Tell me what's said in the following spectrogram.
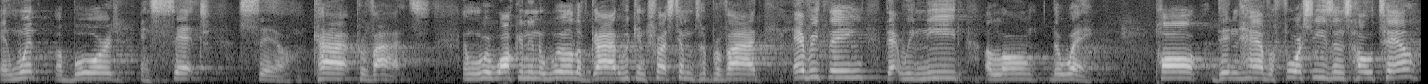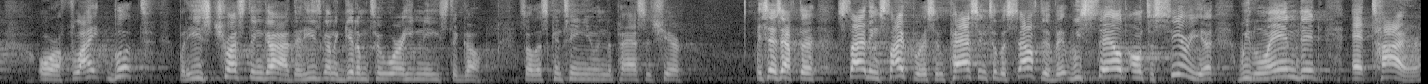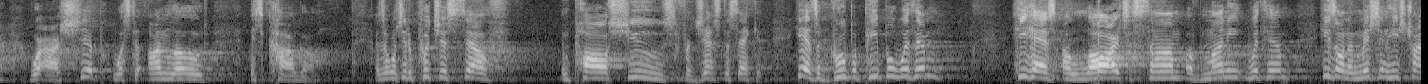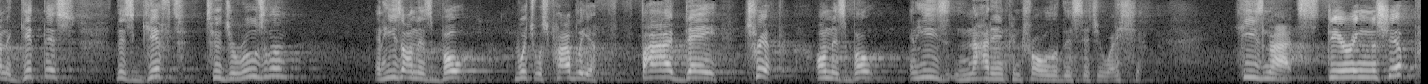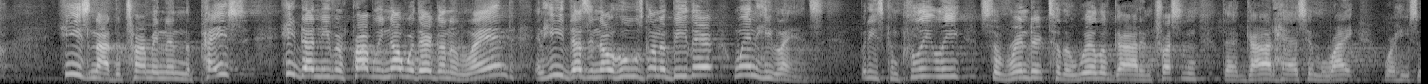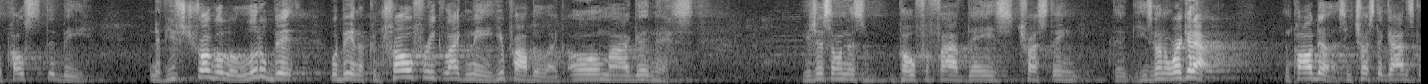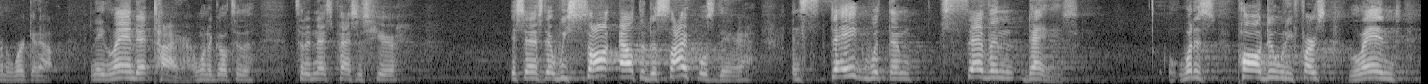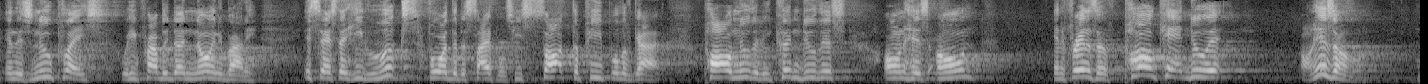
and went aboard and set sail. God provides. And when we're walking in the will of God, we can trust Him to provide everything that we need along the way. Paul didn't have a Four Seasons hotel or a flight booked, but he's trusting God that He's going to get him to where he needs to go. So let's continue in the passage here. It says, after sighting Cyprus and passing to the south of it, we sailed on to Syria. We landed at Tyre, where our ship was to unload its cargo. As I want you to put yourself in Paul's shoes for just a second. He has a group of people with him, he has a large sum of money with him. He's on a mission. He's trying to get this, this gift to Jerusalem. And he's on this boat, which was probably a five day trip on this boat. And he's not in control of this situation. He's not steering the ship, he's not determining the pace. He doesn't even probably know where they're going to land, and he doesn't know who's going to be there when he lands. But he's completely surrendered to the will of God and trusting that God has him right where he's supposed to be. And if you struggle a little bit with being a control freak like me, you're probably like, oh my goodness. You're just on this boat for five days, trusting that he's going to work it out. And Paul does. He trusts that God is going to work it out. And they land at Tyre. I want to go to the, to the next passage here it says that we sought out the disciples there and stayed with them seven days. What does Paul do when he first lands in this new place where he probably doesn't know anybody? It says that he looks for the disciples. He sought the people of God. Paul knew that he couldn't do this on his own. And friends, if Paul can't do it on his own,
